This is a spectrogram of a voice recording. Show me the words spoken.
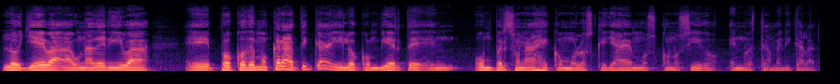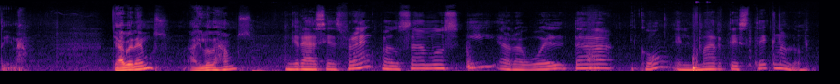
lo lleva a una deriva eh, poco democrática y lo convierte en un personaje como los que ya hemos conocido en nuestra América Latina. Ya veremos, ahí lo dejamos. Gracias, Frank. Pausamos y a la vuelta con el martes tecnológico.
